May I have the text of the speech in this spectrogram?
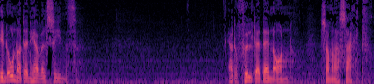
ind under den her velsignelse? Er du fyldt af den ånd, som man har sagt,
